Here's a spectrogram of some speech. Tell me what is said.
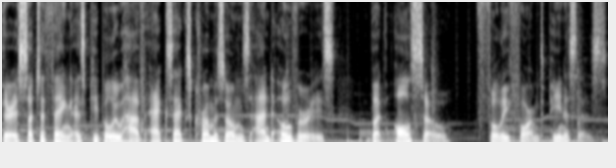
there is such a thing as people who have XX chromosomes and ovaries, but also fully formed penises.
